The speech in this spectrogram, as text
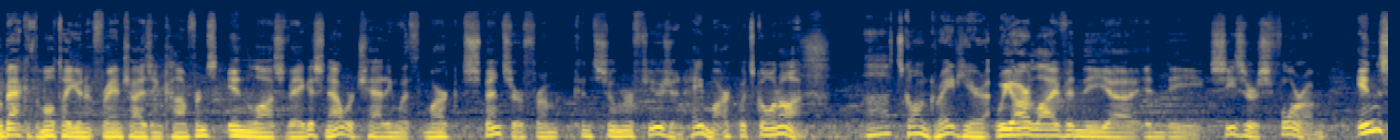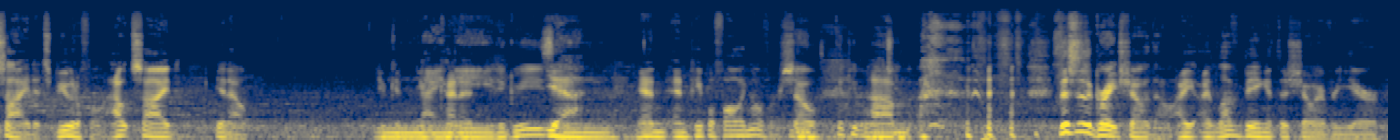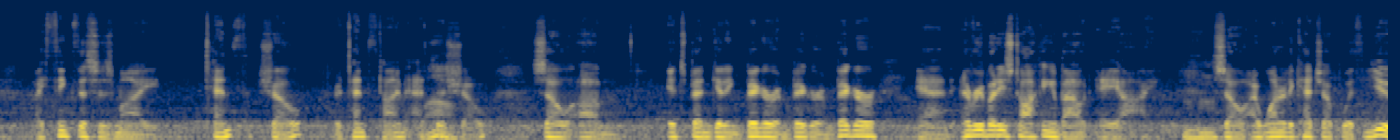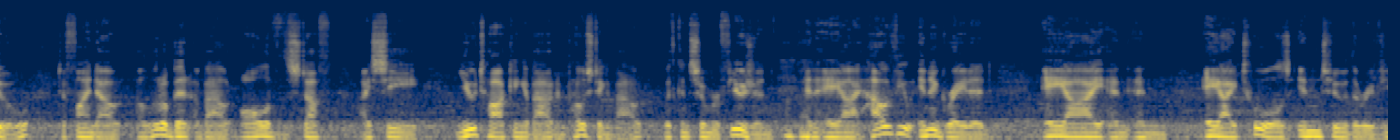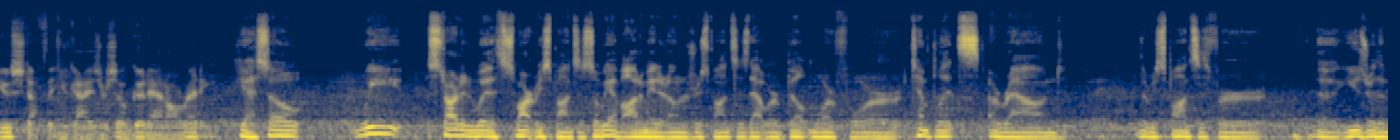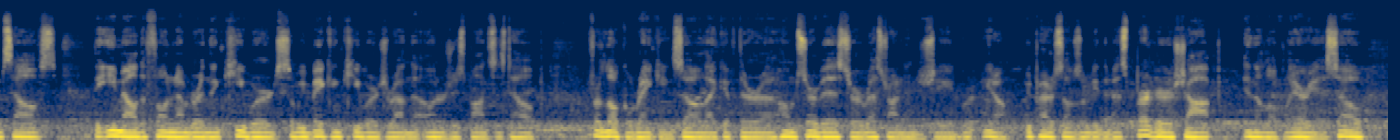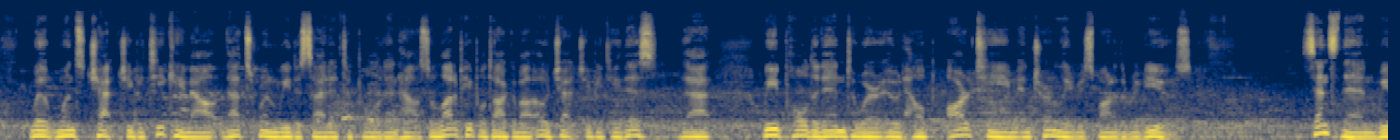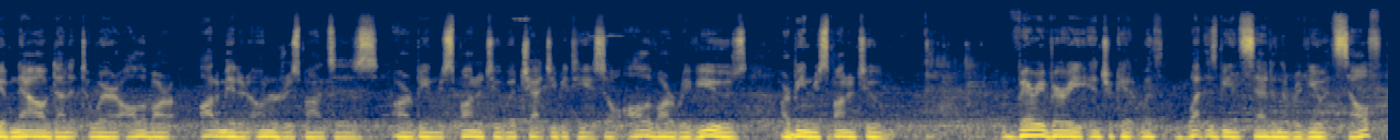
We're back at the Multi Unit Franchising Conference in Las Vegas. Now we're chatting with Mark Spencer from Consumer Fusion. Hey, Mark, what's going on? Uh, it's going great here. We are live in the uh, in the Caesars Forum. Inside, it's beautiful. Outside, you know, you can, you 90 kind of degrees. Yeah, and, and and people falling over. So good people watching. Um, this is a great show, though. I, I love being at this show every year. I think this is my 10th show or 10th time at wow. this show. So um, it's been getting bigger and bigger and bigger, and everybody's talking about AI. Mm-hmm. So I wanted to catch up with you to find out a little bit about all of the stuff I see you talking about and posting about with Consumer Fusion okay. and AI. How have you integrated AI and, and AI tools into the review stuff that you guys are so good at already? Yeah, so we started with smart responses. So we have automated owners responses that were built more for templates around the responses for the user themselves, the email, the phone number, and then keywords. So we bake in keywords around the owner's responses to help for local ranking. So like if they're a home service or a restaurant industry, you know, we pride ourselves on being the best burger shop in the local area. So once ChatGPT came out, that's when we decided to pull it in house. So a lot of people talk about, oh, ChatGPT this, that. We pulled it in to where it would help our team internally respond to the reviews. Since then, we have now done it to where all of our automated owners' responses are being responded to with ChatGPT. So all of our reviews are being responded to very, very intricate with what is being said in the review itself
